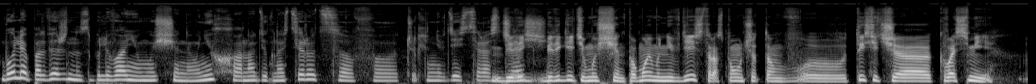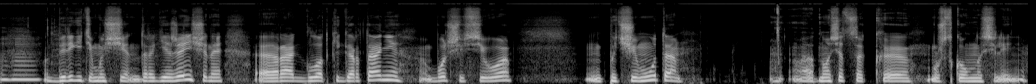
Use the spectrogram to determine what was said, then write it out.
Более подвержены заболеванию мужчины. У них оно диагностируется в, чуть ли не в 10 раз Берег, чаще. Берегите мужчин. По-моему, не в 10 раз, по-моему, что-то там в э, тысяча к восьми. Угу. Вот берегите мужчин, дорогие женщины. Э, рак глотки гортани больше всего почему-то относятся к мужскому населению.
